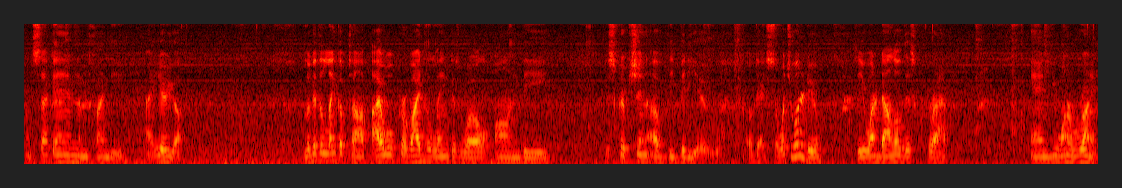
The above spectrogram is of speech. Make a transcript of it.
One second, let me find the, alright, here you go. Look at the link up top. I will provide the link as well on the description of the video. Okay, so what you want to do, so you want to download this crap, and you want to run it.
